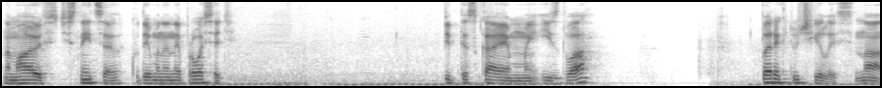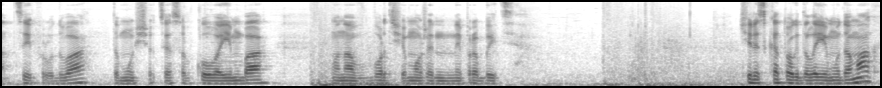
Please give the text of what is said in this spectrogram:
намагаюся стіснитися, куди мене не просять. Підтискаємо ми із 2. Переключились на цифру 2, тому що це совкова імба. Вона в борт ще може не пробитися. Через каток дали йому дамаг.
